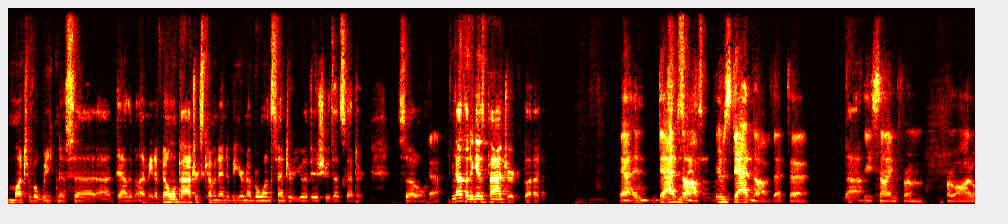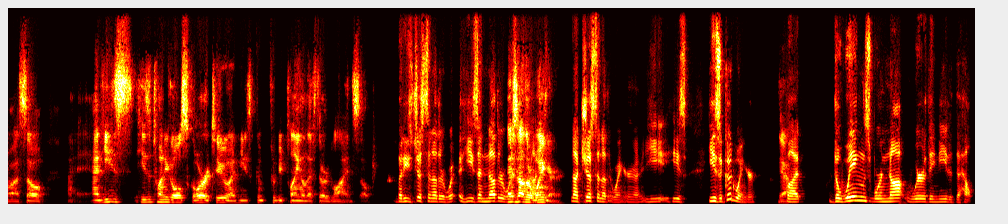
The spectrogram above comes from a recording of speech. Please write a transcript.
much of a weakness uh, uh, down the. I mean, if Nolan Patrick's coming in to be your number one center, you have issues at center. So yeah. nothing against Patrick, but yeah, and Dadonov. It was Dadonov that uh, uh, they signed from from Ottawa. So and he's he's a 20 goal scorer too, and he's could be playing on the third line. So, but he's just another. He's another. Winger, he's another not, winger. Not just another winger. Uh, he he's he's a good winger. Yeah. But the wings were not where they needed the help.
